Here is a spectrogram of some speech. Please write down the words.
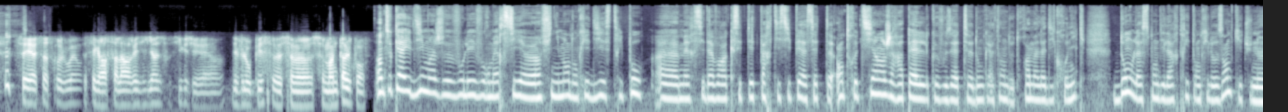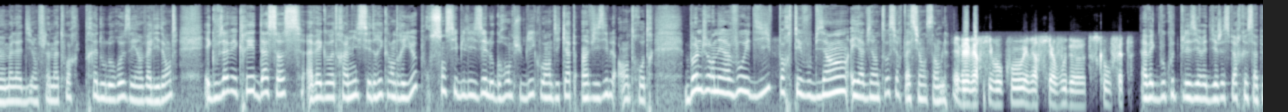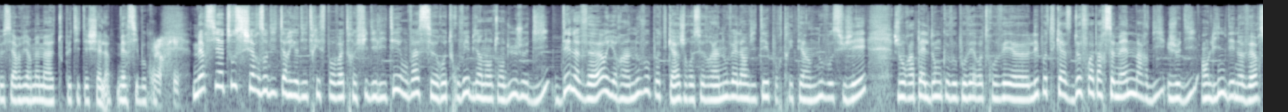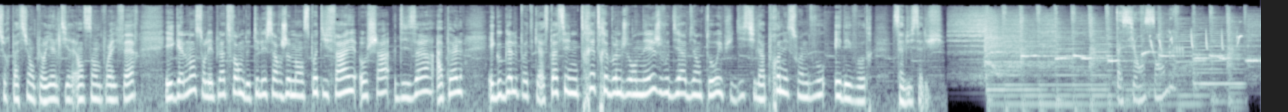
ça se rejoint. C'est grâce à la résilience aussi que j'ai développé ce, ce, mental, quoi. En tout cas, Eddie, moi, je voulais vous remercier infiniment. Donc, Eddie Estripo, merci d'avoir accepté de participer à cet entretien. Je rappelle que vous êtes donc atteint de trois maladies chroniques, dont la spondylarthrite ankylosante, qui est une maladie inflammatoire très douloureuse douloureuse et invalidante, et que vous avez créé Dassos avec votre ami Cédric Andrieux pour sensibiliser le grand public public ou handicap invisible, entre autres. Bonne journée à vous, Eddy. Portez-vous bien et à bientôt sur Patients Ensemble. Eh bien, merci beaucoup et merci à vous de tout ce que vous faites. Avec beaucoup de plaisir, Eddy. J'espère que ça peut servir même à toute petite échelle. Merci beaucoup. Merci. Merci à tous, chers auditeurs et auditrices, pour votre fidélité. On va se retrouver, bien entendu, jeudi, dès 9h. Il y aura un nouveau podcast. Je recevrai un nouvel invité pour traiter un nouveau sujet. Je vous rappelle donc que vous pouvez retrouver euh, les podcasts deux fois par semaine, mardi, jeudi, en ligne dès 9h sur passion pluriel-ensemble.fr et également sur les plateformes de téléchargement Spotify, Ocha, Deezer, Apple et Google Podcast. Passez une très très bonne journée. Je vous dis à bientôt et puis d'ici là, prenez soin de vous et des vôtres. Salut, salut.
